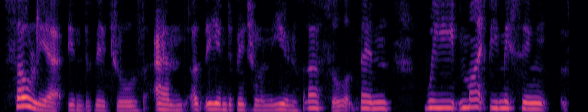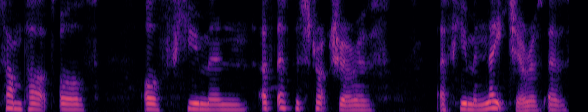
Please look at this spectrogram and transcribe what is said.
solely at individuals and at the individual and the universal then we might be missing some part of of human of, of the structure of of human nature of, of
